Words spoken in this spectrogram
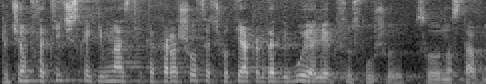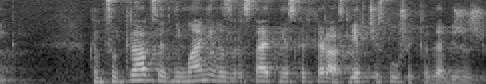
Причем статическая гимнастика хорошо, кстати, вот я когда бегу, я лекцию слушаю своего наставника. Концентрация внимания возрастает несколько раз, легче слушать, когда бежишь.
